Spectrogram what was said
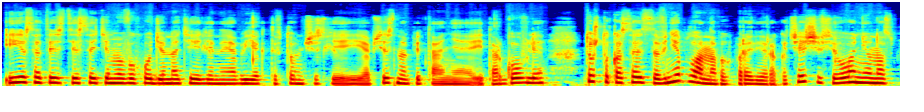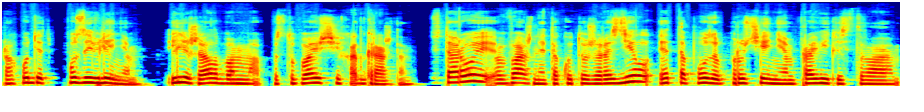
И в соответствии с этим мы выходим на те или иные объекты, в том числе и общественного питания, и торговли. То, что касается внеплановых проверок, чаще всего они у нас проходят по заявлениям или жалобам поступающих от граждан. Второй важный такой тоже раздел – это по поручениям правительства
